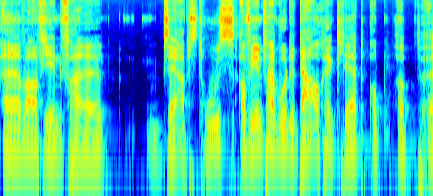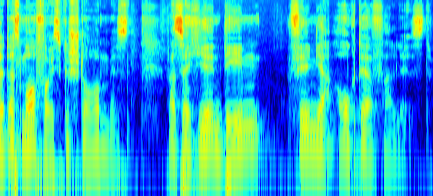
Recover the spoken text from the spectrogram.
Äh, war auf jeden Fall sehr abstrus. Auf jeden Fall wurde da auch erklärt, ob, ob äh, das Morpheus gestorben ist. Was ja hier in dem Film ja auch der Fall ist.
